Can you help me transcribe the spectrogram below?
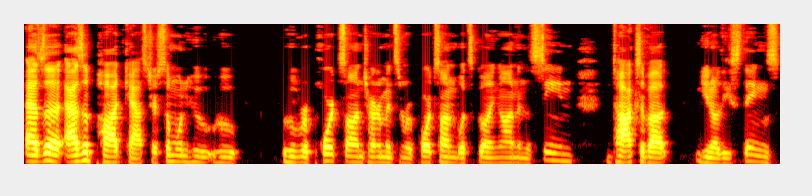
as a as a podcaster, someone who who who reports on tournaments and reports on what's going on in the scene, talks about you know these things.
